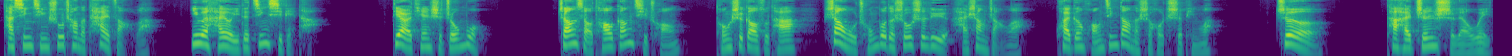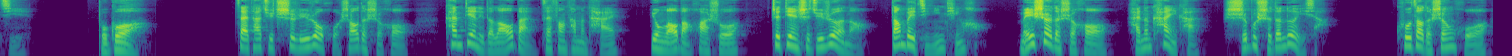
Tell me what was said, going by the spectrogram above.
他心情舒畅的太早了，因为还有一个惊喜给他。第二天是周末，张小涛刚起床，同事告诉他，上午重播的收视率还上涨了，快跟黄金档的时候持平了。这他还真始料未及。不过，在他去吃驴肉火烧的时候。看店里的老板在放他们台，用老板话说，这电视剧热闹，当背景音挺好，没事的时候还能看一看，时不时的乐一下，枯燥的生活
